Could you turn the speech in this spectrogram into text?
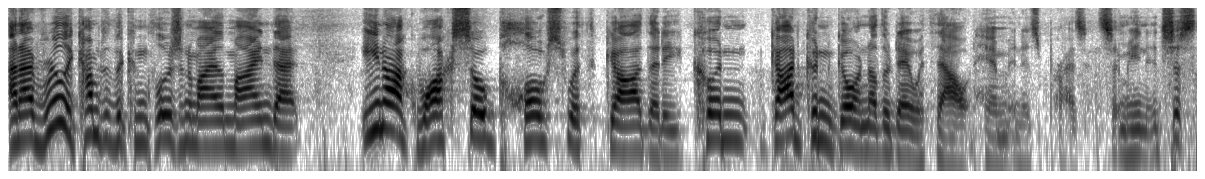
And I've really come to the conclusion in my mind that Enoch walked so close with God that he couldn't, God couldn't go another day without him in his presence. I mean, it's just,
